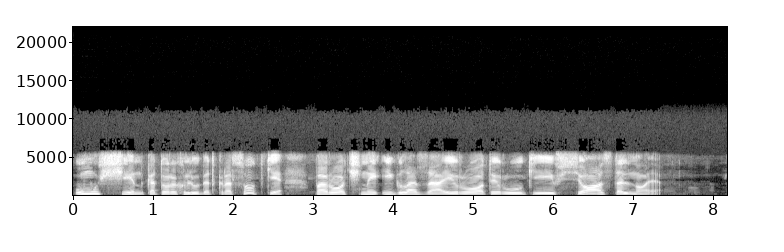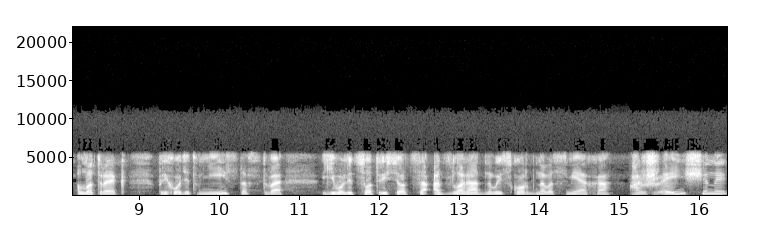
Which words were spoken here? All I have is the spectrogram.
у мужчин, которых любят красотки, порочны и глаза, и рот, и руки, и все остальное». Лотрек приходит в неистовство, его лицо трясется от злорадного и скорбного смеха. А женщины,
